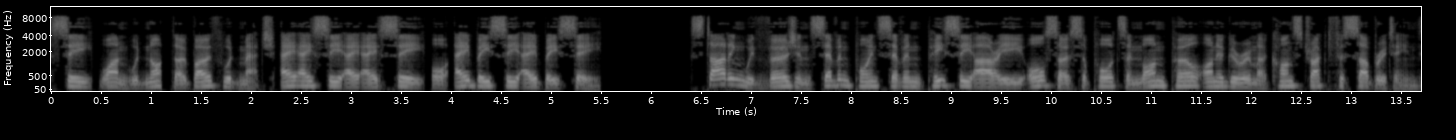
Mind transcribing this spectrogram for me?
C, 1 would not, though both would match AAC-AAC or ABC-ABC. Starting with version 7.7 PCRE also supports a non-Perl oniguruma construct for subroutines.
